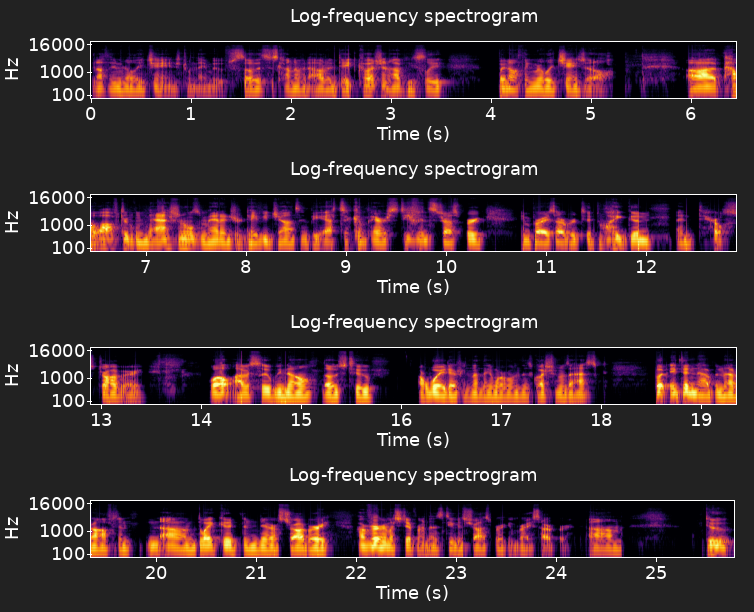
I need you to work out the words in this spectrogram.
Nothing really changed when they moved. So this is kind of an out of date question, obviously, but nothing really changed at all. Uh, how often will Nationals manager Davey Johnson be asked to compare Stephen Strasburg and Bryce Harper to Dwight Gooden and Darryl Strawberry? Well, obviously, we know those two are way different than they were when this question was asked, but it didn't happen that often. Um, Dwight Gooden and Darryl Strawberry are very much different than Stephen Strasburg and Bryce Harper. Um, two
